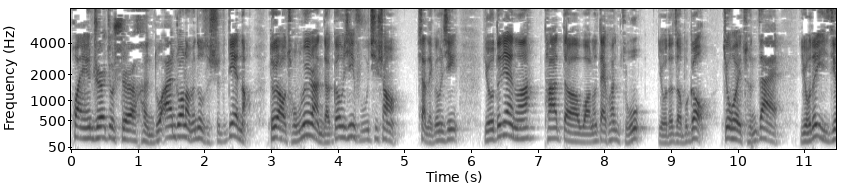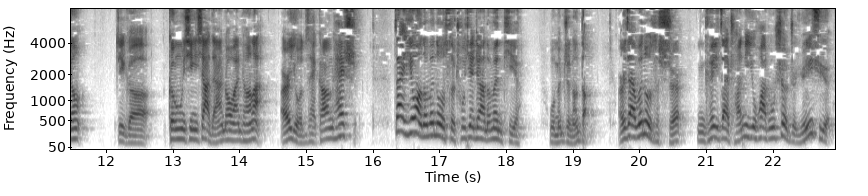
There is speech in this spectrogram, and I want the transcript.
换言之，就是很多安装了 Windows 十的电脑都要从微软的更新服务器上下载更新。有的电脑呢，它的网络带宽足，有的则不够，就会存在有的已经这个更新下载安装完成了，而有的才刚刚开始。在以往的 Windows 出现这样的问题，我们只能等。而在 Windows 十，你可以在传递优化中设置允许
